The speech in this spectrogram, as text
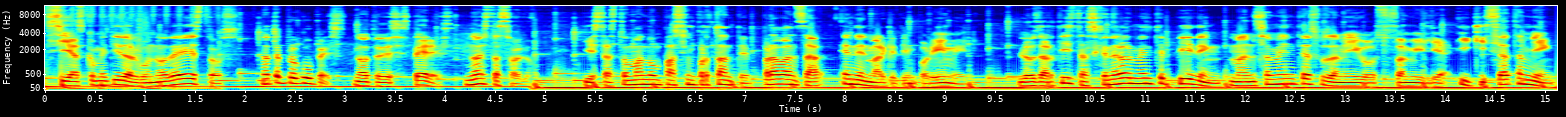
Si has cometido alguno de estos, no te preocupes, no te desesperes, no estás solo y estás tomando un paso importante para avanzar en el marketing por email. Los artistas generalmente piden mansamente a sus amigos, familia y quizá también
